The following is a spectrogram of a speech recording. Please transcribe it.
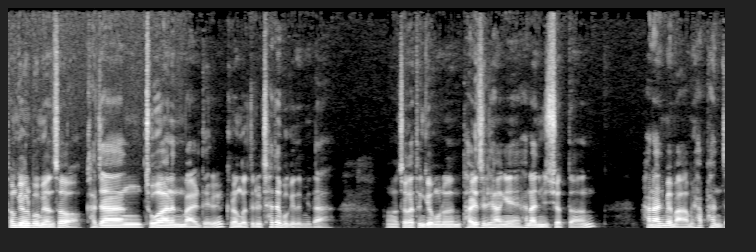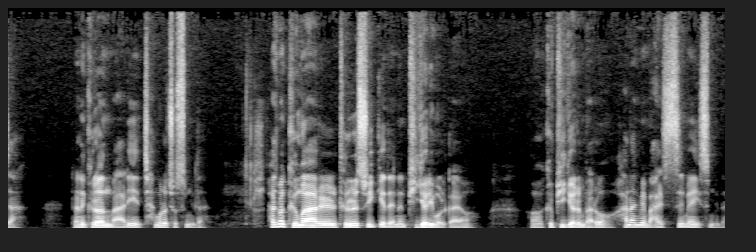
성경을 보면서 가장 좋아하는 말들 그런 것들을 찾아보게 됩니다. 어, 저 같은 경우는 다윗을 향해 하나님이 주셨던 하나님의 마음에 합한 자라는 그런 말이 참으로 좋습니다. 하지만 그 말을 들을 수 있게 되는 비결이 뭘까요? 어, 그 비결은 바로 하나님의 말씀에 있습니다.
